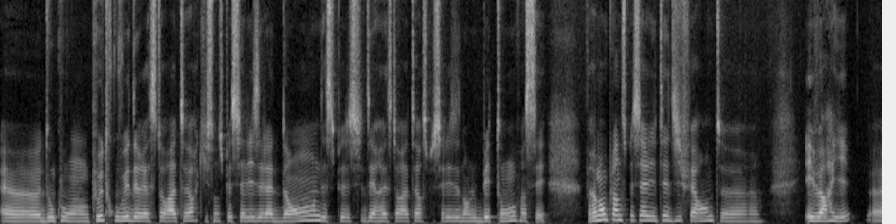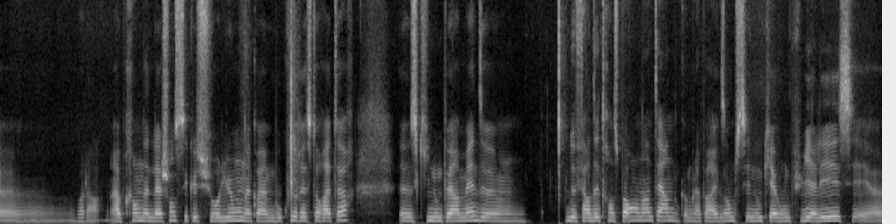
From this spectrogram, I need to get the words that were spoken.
Euh, donc on peut trouver des restaurateurs qui sont spécialisés là-dedans, des, spéci- des restaurateurs spécialisés dans le béton. Enfin, c'est vraiment plein de spécialités différentes euh, et variées. Euh, voilà. Après, on a de la chance, c'est que sur Lyon, on a quand même beaucoup de restaurateurs, euh, ce qui nous permet de, de faire des transports en interne. Comme là, par exemple, c'est nous qui avons pu y aller. C'est euh,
